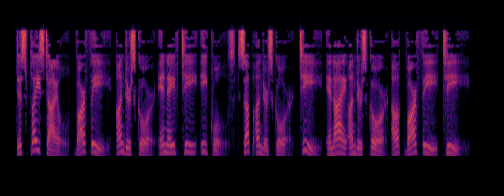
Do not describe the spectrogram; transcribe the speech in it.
display style varphi underscore nft equals sup underscore t in i underscore a varphi t.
